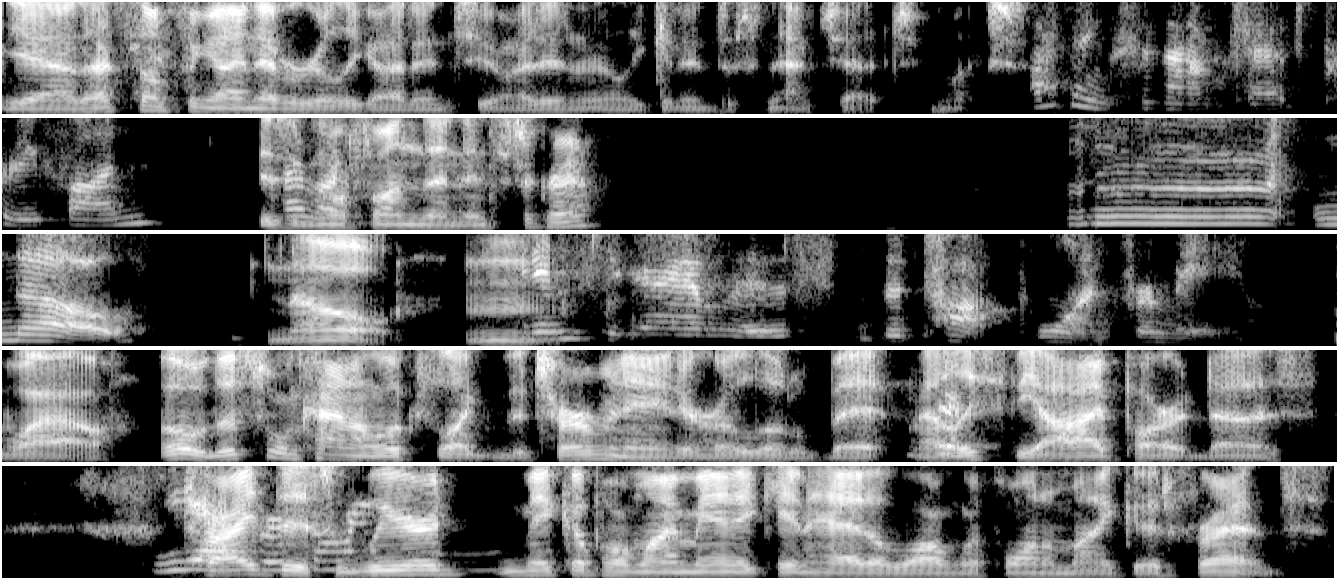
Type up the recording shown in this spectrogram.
Yeah, that's something I never really got into. I didn't really get into Snapchat too much. I think Snapchat's pretty fun. Is I it more fun than Instagram? Mm, no. No. Mm, Instagram is the top one for me. Wow. Oh, this one kind of looks like the Terminator a little bit. At least the eye part does. Yeah, Tried this weird makeup on my mannequin head along with one of my good friends.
